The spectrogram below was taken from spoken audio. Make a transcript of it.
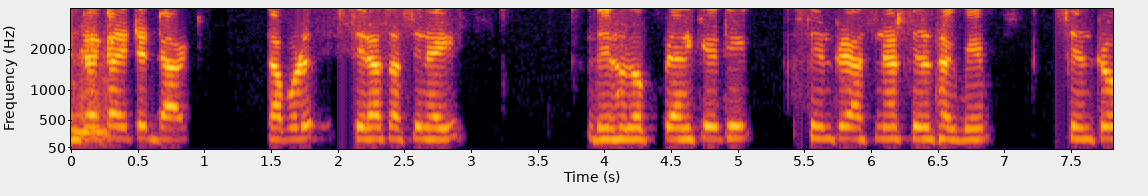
interconnected duct তারপরে সেরাস আসিনাই দেন হলো প্যানকেটিক সেন্ট্রো অ্যাসিনার সেল থাকবে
